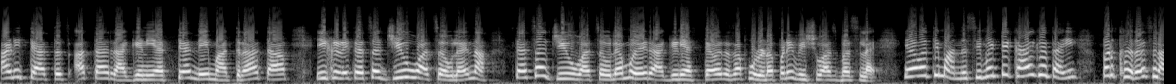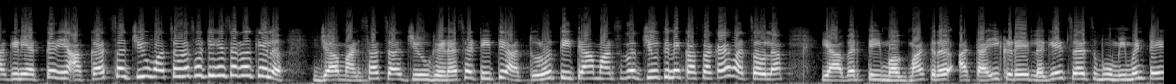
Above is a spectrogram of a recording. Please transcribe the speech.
आणि त्यातच आता रागिणी आत्याने मात्र आता इकडे त्याचा जीव वाचवलाय ना. त्याचा जीव वाचवल्यामुळे रागिणी आत्यावर त्याचा पूर्णपणे विश्वास बसलाय. यावरती मानसी म्हणते काय ग ताई? पण खरंच रागिणी आत्याने आकाशचा जीव वाचवण्यासाठी हे सगळं केलं. ज्या माणसाचा जीव घेण्यासाठी ती आतुर होती त्या माणसाचा जीव तिने कसा काय वाचवला? यावरती मग मात्र आता इकडे लगेचच भूमी म्हणते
